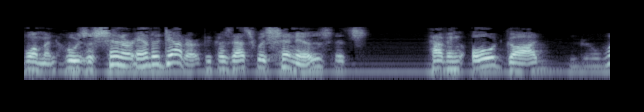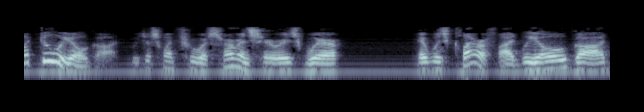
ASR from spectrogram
woman who's a sinner and a debtor, because that's what sin is, it's having owed God. What do we owe God? We just went through a sermon series where it was clarified we owe God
